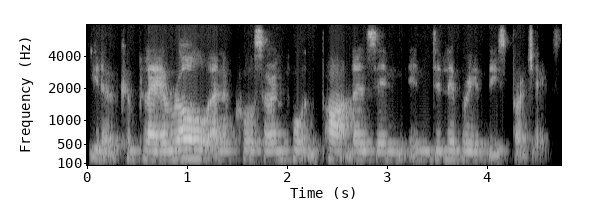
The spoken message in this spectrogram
you know, can play a role, and of course are important partners in in delivery of these projects.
